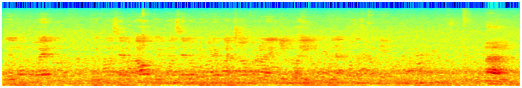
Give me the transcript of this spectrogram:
pudimos mover, pudimos hacer los pudimos hacer los mejores match para el equipo y, y las cosas se bien. Ah.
